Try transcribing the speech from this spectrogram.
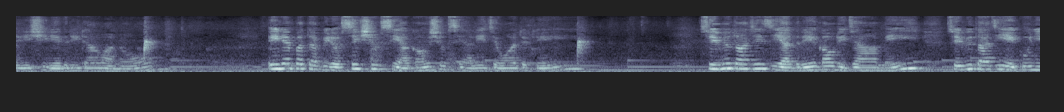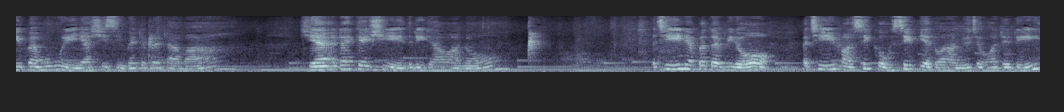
လေးတွေရှိတယ်တတိထားပါနော်။ အိမ်နဲ့ပတ်သက်ပြီးတော့စိတ်ရှုပ်စရာကောင်းရှုပ်စရာလေးကြုံရတတ်တယ်။ဆွေမျိုးသားချင်းစီရတဲ့ကောင်းတွေကြားမယ်။ဆွေမျိုးသားချင်းရဲ့ကိုကြီးပံ့မှုမှုတွေရရှိစီမဲ့တပတ်တာပါ။ရန်အတိုက်ကိတ်ရှိရင်တတိထားပါနော်အချီးနဲ့ပတ်သက်ပြီးတော့အချီးမှာစိတ်ကုံစိတ်ပြက်သွားတာမျိုးကြုံရတဲ့တည်း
